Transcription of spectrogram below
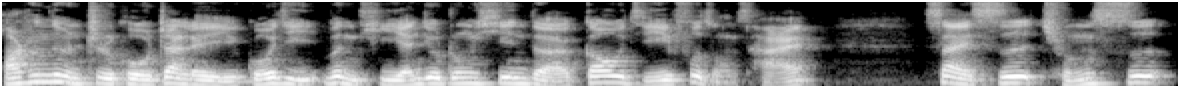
华盛顿智库战略与国际问题研究中心的高级副总裁塞斯·琼斯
